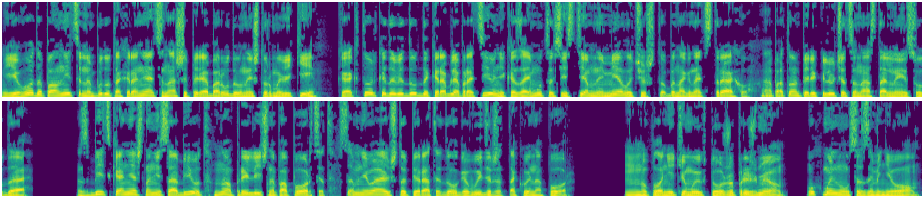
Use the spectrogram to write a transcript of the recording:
Его дополнительно будут охранять наши переоборудованные штурмовики. Как только доведут до корабля противника, займутся системной мелочью, чтобы нагнать страху, а потом переключатся на остальные суда. Сбить, конечно, не собьют, но прилично попортят. Сомневаюсь, что пираты долго выдержат такой напор. «Ну, планете мы их тоже прижмем», — ухмыльнулся Заминиом.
